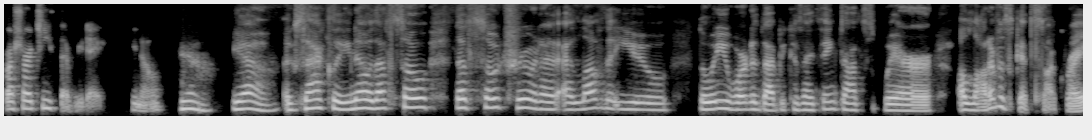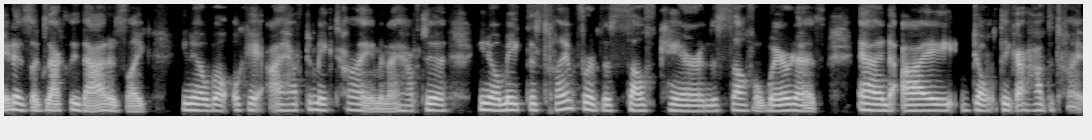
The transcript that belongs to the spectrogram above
brush our teeth every day, you know? Yeah. Yeah, exactly. No, that's so that's so true. And I, I love that you the way you worded that because I think that's where a lot of us get stuck, right? Is exactly that is like, you know, well, okay, I have to make time and I have to, you know, make this time for the self-care and the self-awareness. And I don't think I have the time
